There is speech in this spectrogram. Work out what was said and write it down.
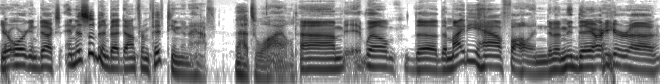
Your Oregon Ducks, and this has been bet down from 15 and a half. That's wild. Um, well, the the mighty have fallen. I mean, they are your, uh,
